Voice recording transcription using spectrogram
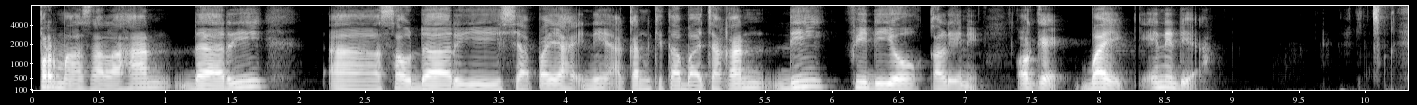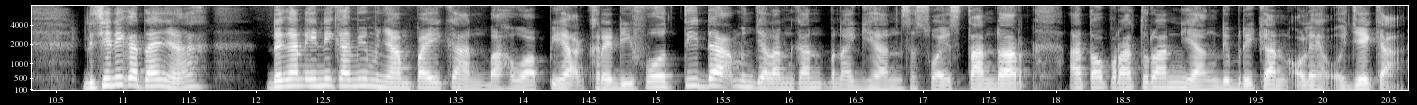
permasalahan dari uh, saudari siapa ya ini akan kita bacakan di video kali ini. Oke, baik, ini dia. Di sini katanya dengan ini kami menyampaikan bahwa pihak Kredivo tidak menjalankan penagihan sesuai standar atau peraturan yang diberikan oleh OJK.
